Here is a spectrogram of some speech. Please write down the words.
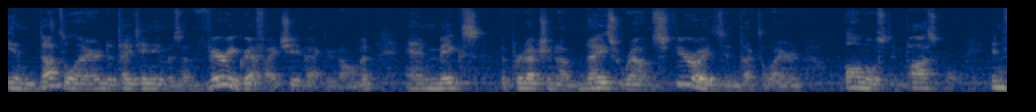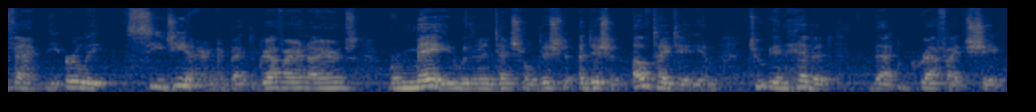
In ductile iron, the titanium is a very graphite-shaped active element and makes the production of nice round spheroids in ductile iron almost impossible. In fact, the early CG iron, compacted graphite iron irons, were made with an intentional addition of titanium to inhibit that graphite shape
